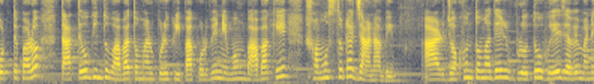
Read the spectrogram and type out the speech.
করতে পারো। তাতেও কিন্তু বাবা তোমার উপরে কৃপা করবেন এবং বাবাকে সমস্ত সমস্তটা জানাবে। আর যখন তোমাদের ব্রত হয়ে যাবে মানে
